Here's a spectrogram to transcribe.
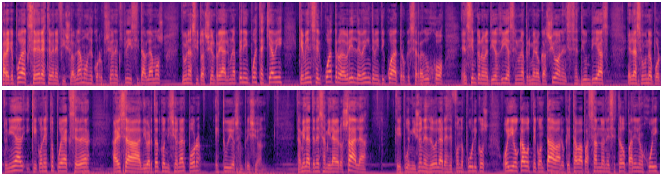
para que pueda acceder a este beneficio. Hablamos de corrupción explícita, hablamos de una situación real, una pena impuesta a Schiavi que vence el 4 de abril de 2024, que se redujo en 192 días en una primera ocasión, en 61 días en la segunda oportunidad, y que con esto puede acceder a esa libertad condicional por estudios en prisión. También la tenés a Milagro Sala, que dispuso de millones de dólares de fondos públicos. Hoy Diego Cabo te contaba lo que estaba pasando en ese estado paralelo en Jujuy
